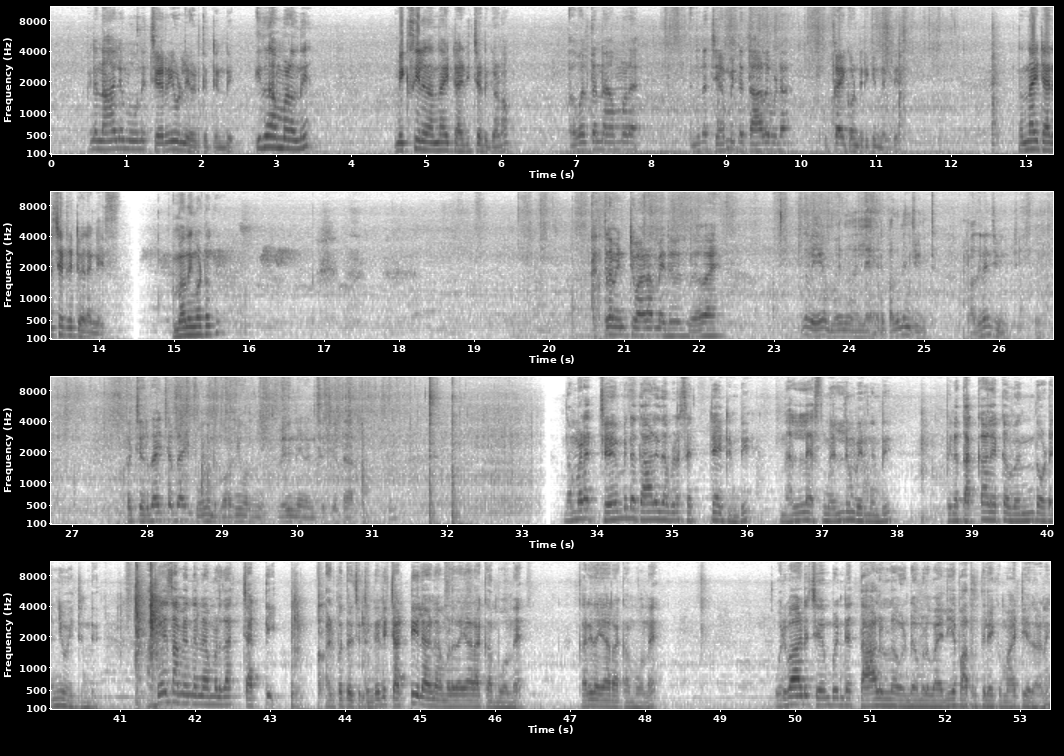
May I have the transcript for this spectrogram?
പിന്നെ നാല് മൂന്ന് ചെറിയ ഉള്ളി എടുത്തിട്ടുണ്ട്. ഇത് നമ്മളൊന്ന് മിക്സിയിൽ നന്നായിട്ട് അടിച്ചെടുക്കണം അതുപോലെ തന്നെ നമ്മളെ എന്താ ചേമ്പിന്റെ താളിവിട കുക്കായിക്കൊണ്ടിരിക്കുന്നുണ്ട്. നന്നായിട്ട് അരച്ചെടുത്തിട്ട് വരാം ഗൈസ് അമ്മ ഒന്ന് എത്ര മിനിറ്റ് വേണം അമ്മ ഇത് വേവാൻ? ഇത് വേഗം വരുന്നതല്ലേ ഒരു പതിനഞ്ച് മിനിറ്റ് പതിനഞ്ച് മിനിറ്റ് ഇപ്പം ചെറുതായി ചെറുതായി പോകുന്നുണ്ട്. കുറഞ്ഞ് കുറഞ്ഞ് വരുന്നതിനനുസരിച്ച് കേട്ടാ. നമ്മുടെ ചേമ്പിന്റെ താളിത് അവിടെ സെറ്റായിട്ടുണ്ട് നല്ല സ്മെല്ലും വരുന്നുണ്ട്. പിന്നെ തക്കാളിയൊക്കെ വെന്തുടഞ്ഞു പോയിട്ടുണ്ട്. അതേസമയം തന്നെ നമ്മളിതാ ചട്ടി അടുപ്പത്ത് വെച്ചിട്ടുണ്ട്. ഇനി ചട്ടിയിലാണ് നമ്മൾ തയ്യാറാക്കാൻ പോകുന്നത്. കറി തയ്യാറാക്കാൻ പോകുന്നത്. ഒരുപാട് ചേമ്പിന്റെ താളുള്ളതുകൊണ്ട് നമ്മൾ വലിയ പാത്രത്തിലേക്ക് മാറ്റിയതാണ്.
